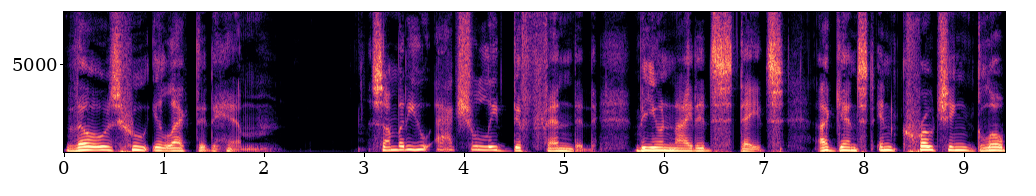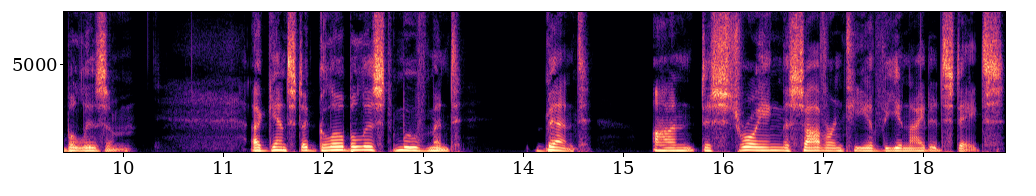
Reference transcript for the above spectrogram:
those who elected him. somebody who actually defended the United States against encroaching globalism, against a globalist movement bent on destroying the sovereignty of the United States.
